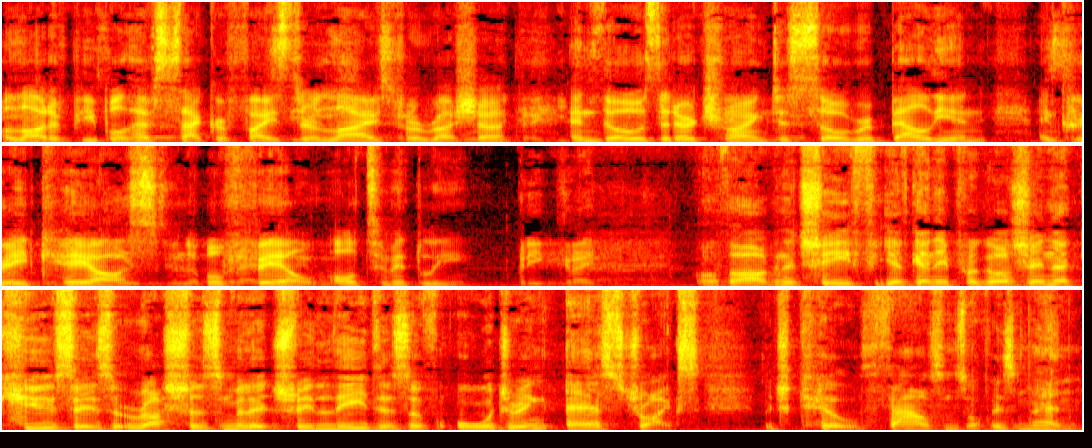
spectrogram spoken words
A lot of people have sacrificed their lives for Russia, and those that are trying to sow rebellion and create chaos will fail ultimately. Well, Wagner chief Yevgeny Prigozhin accuses Russia's military leaders of ordering airstrikes, which killed thousands of his men.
